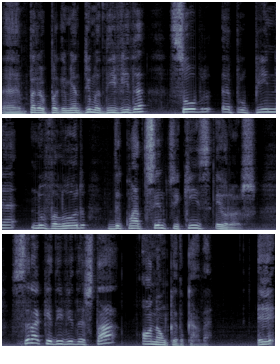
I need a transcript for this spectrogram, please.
uh, para o pagamento de uma dívida sobre a propina no valor de 415 euros. Será que a dívida está ou não caducada? É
